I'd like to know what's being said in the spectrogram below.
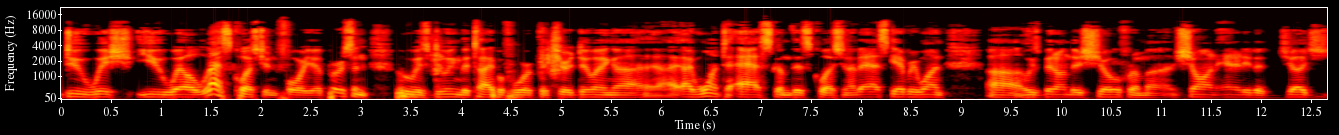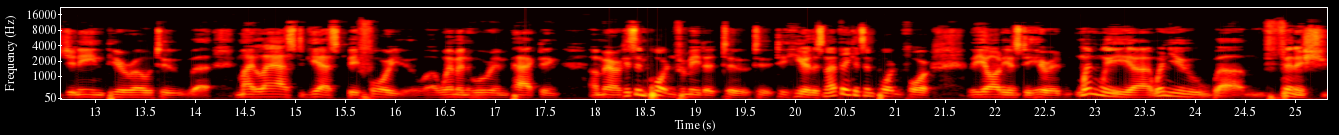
do wish you well. Last question for you. A person who is doing the type of work that you're doing, uh, I, I, want to ask them this question. I've asked everyone uh, who's been on this show from uh, Sean Hannity to Judge Jeanine To uh, my last guest before you, uh, women who are impacting America. It's important for me to, to, to, to, hear this, and I think it's important for the audience to hear it. When we uh, when you um, finish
